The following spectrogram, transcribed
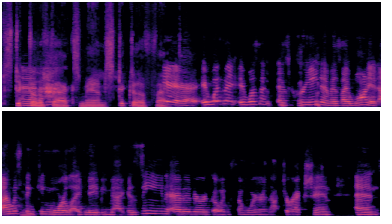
Stick and, to the facts, man. Stick to the facts. Yeah, it wasn't it wasn't as creative as I wanted. I was thinking more like maybe magazine editor, going somewhere in that direction. And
